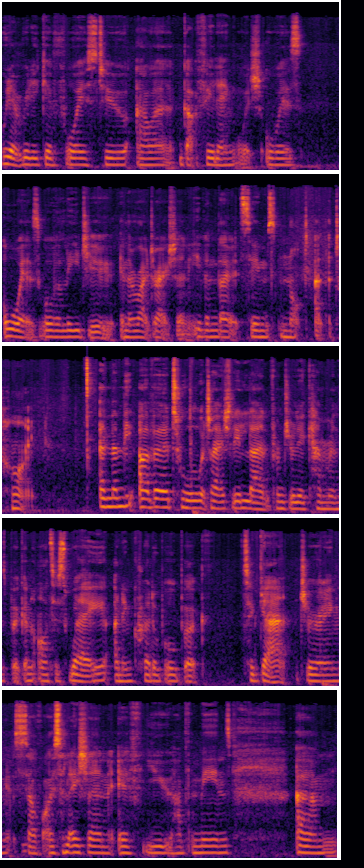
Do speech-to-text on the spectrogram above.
we don't really give voice to our gut feeling, which always always will lead you in the right direction, even though it seems not at the time. And then the other tool, which I actually learned from Julia Cameron's book, An Artist's Way, an incredible book to get during self isolation if you have the means, um,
